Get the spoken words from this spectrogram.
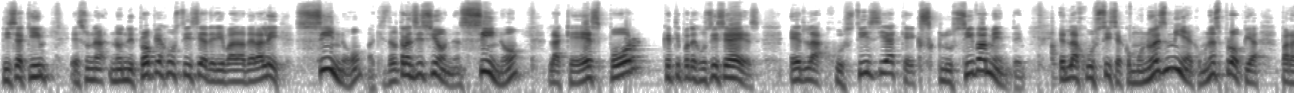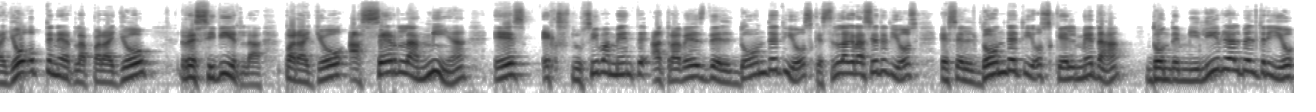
Dice aquí, es una, no mi propia justicia derivada de la ley, sino, aquí está la transición, sino la que es por ¿Qué tipo de justicia es? Es la justicia que exclusivamente es la justicia, como no es mía, como no es propia, para yo obtenerla, para yo recibirla, para yo hacerla mía, es exclusivamente a través del don de Dios, que es la gracia de Dios, es el don de Dios que Él me da donde mi libre albedrío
